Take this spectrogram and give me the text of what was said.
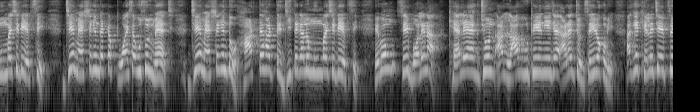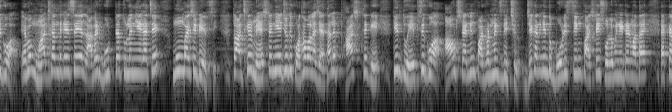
মুম্বাই সিটি এফসি যে ম্যাচটা কিন্তু একটা পয়সা উসুল ম্যাচ। যে ম্যাচটা কিন্তু হারতে হারতে জিতে গেল মুম্বাই সিটি এফসি এবং সেই বলে না, খেলে একজন আর লাভ উঠিয়ে নিয়ে যায় আরেকজন, সেই রকমই। আজকে খেলেছে এফসি গোয়া এবং মাঝখান থেকে এসে লাভের গুড়টা তুলে নিয়ে গেছে মুম্বাই সিটি এফসি তো আজকের ম্যাচটা নিয়ে যদি কথা বলা যায়, তাহলে ফার্স্ট থেকে কিন্তু এফসি গোয়া আউটস্ট্যান্ডিং পারফরমেন্স দিচ্ছিল। যেখানে কিন্তু বরিশ সিং ফার্স্টেই ষোলো মিনিটের মাথায় একটা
